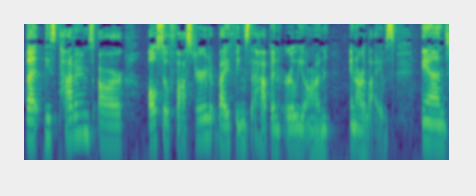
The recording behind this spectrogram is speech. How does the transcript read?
But these patterns are also fostered by things that happen early on in our lives. And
